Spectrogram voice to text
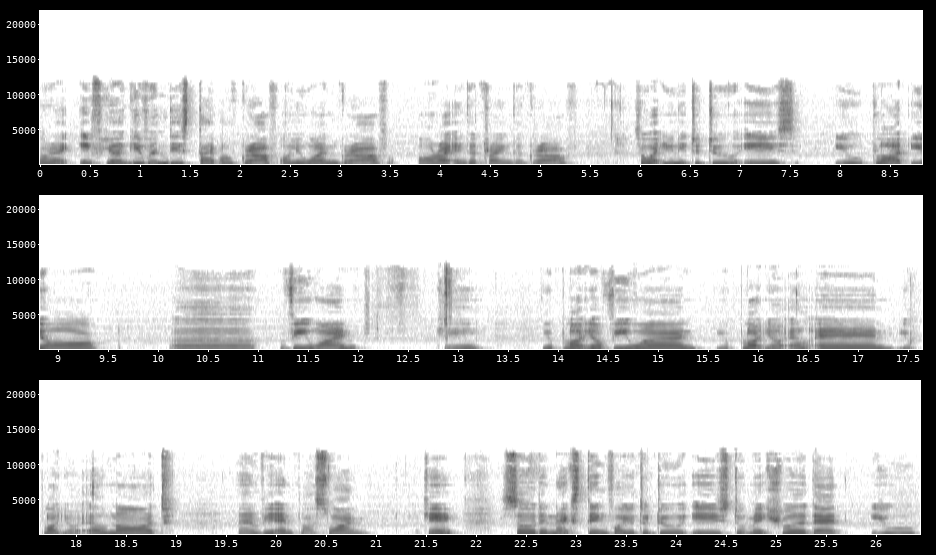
Alright, if you are given this type of graph, only one graph or right angle triangle graph, so what you need to do is you plot your uh, V1, okay, you plot your V1, you plot your Ln, you plot your L0, and Vn plus 1, okay. So the next thing for you to do is to make sure that you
